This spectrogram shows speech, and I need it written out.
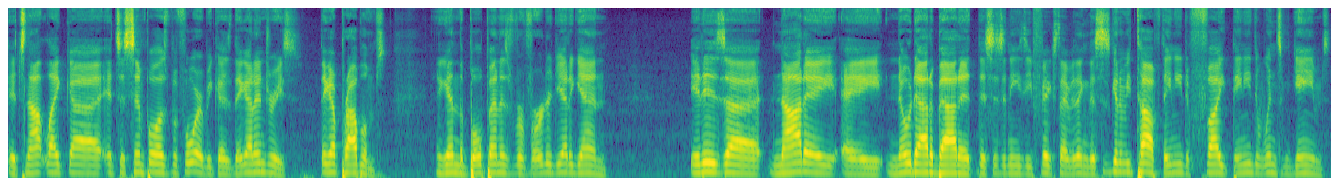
it's not like uh, it's as simple as before because they got injuries, they got problems. Again, the bullpen has reverted yet again. It is uh, not a a no doubt about it. This is an easy fix type of thing. This is going to be tough. They need to fight. They need to win some games.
